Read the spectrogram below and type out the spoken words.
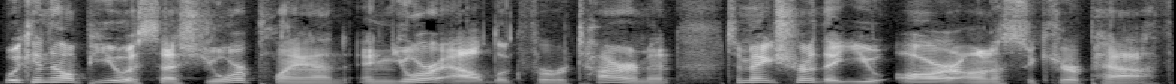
we can help you assess your plan and your outlook for retirement to make sure that you are on a secure path.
